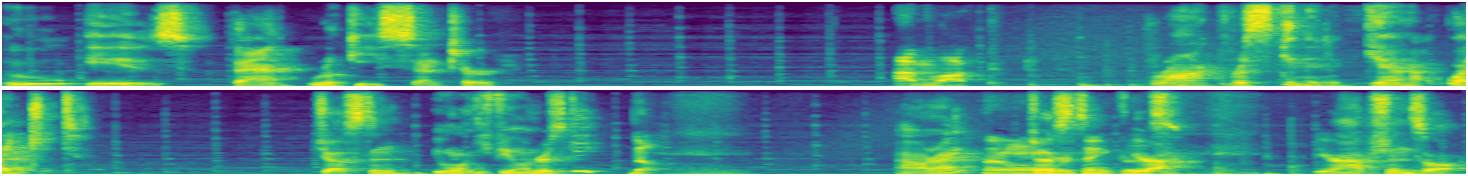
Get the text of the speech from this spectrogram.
Who is that rookie center? I'm locked. Brock, risking it again. I like it. Justin, you want you feeling risky? No. All right. I don't Justin, overthink your, this. your options are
